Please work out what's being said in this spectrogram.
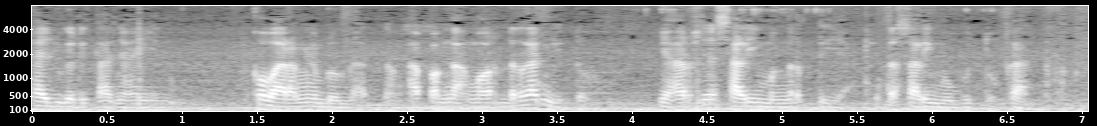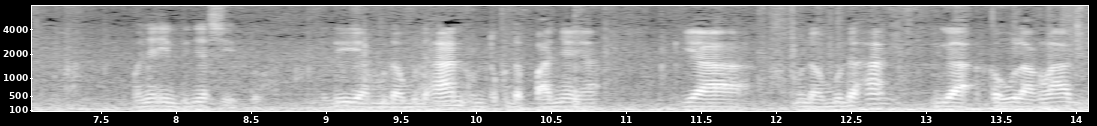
saya juga ditanyain kok barangnya belum datang? Apa nggak ngorder? Kan gitu. Ya harusnya saling mengerti ya. Kita saling membutuhkan. Pokoknya intinya sih itu. Jadi ya mudah-mudahan untuk ke depannya ya ya mudah-mudahan nggak keulang lagi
